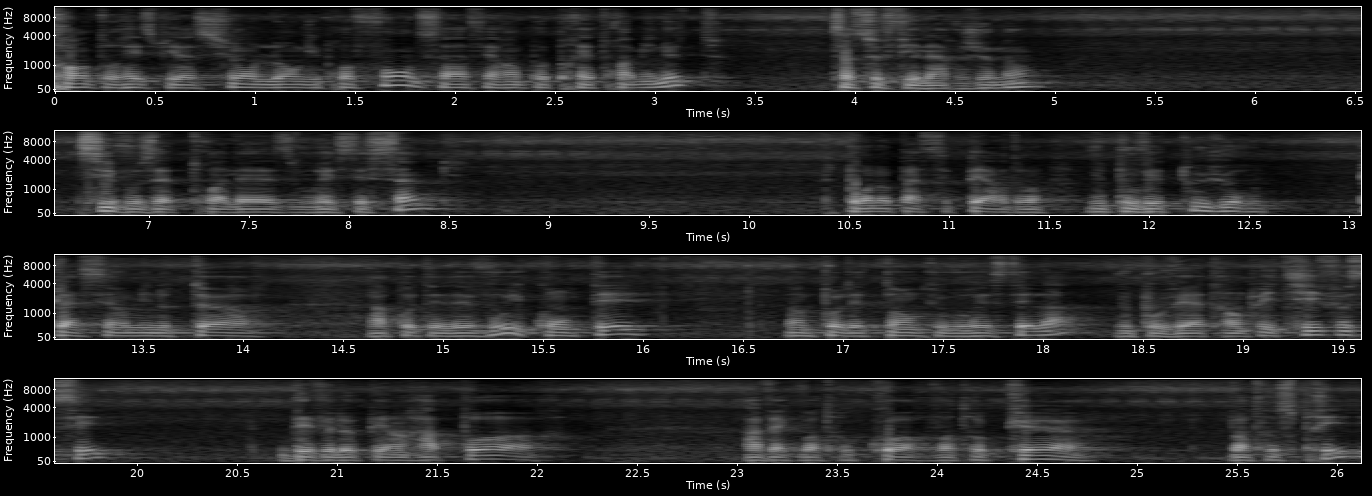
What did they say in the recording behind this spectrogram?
30 respirations longues et profondes, ça va faire à peu près 3 minutes. Ça suffit largement. Si vous êtes trop à l'aise, vous restez 5. Pour ne pas se perdre, vous pouvez toujours placer un minuteur à côté de vous et compter un peu les temps que vous restez là. Vous pouvez être intuitif aussi, développer un rapport avec votre corps, votre cœur votre esprit,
